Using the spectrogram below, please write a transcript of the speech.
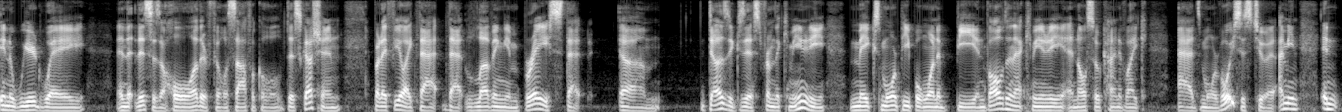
in a weird way and th- this is a whole other philosophical discussion but i feel like that that loving embrace that um does exist from the community makes more people want to be involved in that community and also kind of like adds more voices to it. I mean, in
